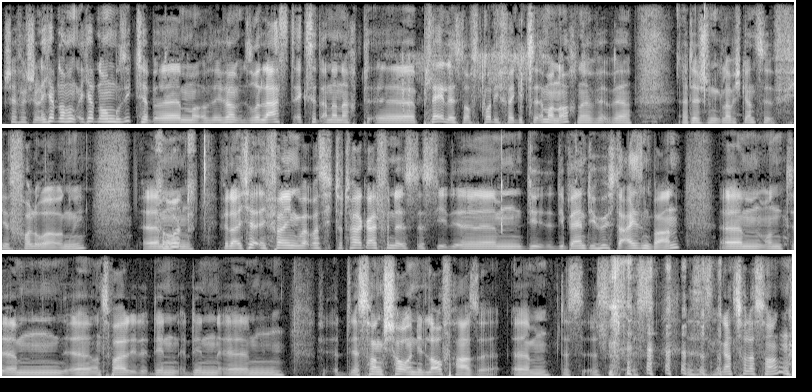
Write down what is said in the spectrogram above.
Scheffel stellen. Ich habe noch, ich hab noch einen Musiktipp. Ähm, haben so Last Exit Andernach äh, Playlist auf Spotify gibt's ja immer noch. Ne? Wer, wer hat ja schon, glaube ich, ganze vier Follower irgendwie. Ähm, Verrückt. ich, ich, vor allem, was ich total geil finde, ist, ist die, ähm, die, die Band Die höchste Eisenbahn. Ähm, und, ähm, äh, und zwar den, den, ähm, der Song Schau in den Laufhase. Ähm, das, ist, ist, das ist ein ganz toller Song.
